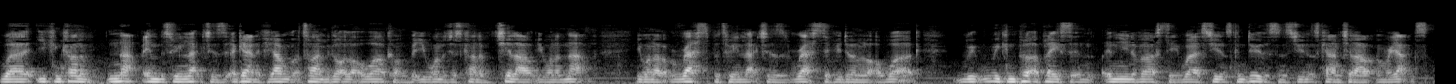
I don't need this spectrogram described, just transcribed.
where you can kind of nap in between lectures. Again, if you haven't got time, you've got a lot of work on, but you want to just kind of chill out, you want to nap, you want to rest between lectures, rest if you're doing a lot of work. We, we can put a place in, in university where students can do this and students can chill out and relax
